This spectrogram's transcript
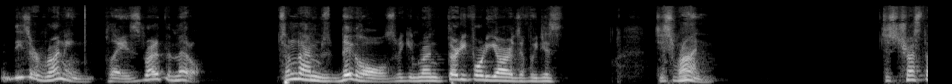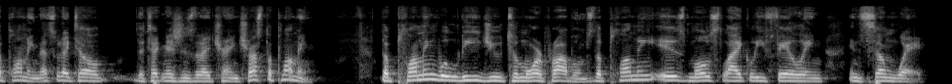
These are running plays right up the middle. Sometimes big holes. We can run 30, 40 yards if we just just run. Just trust the plumbing. That's what I tell the technicians that I train. Trust the plumbing. The plumbing will lead you to more problems. The plumbing is most likely failing in some way.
